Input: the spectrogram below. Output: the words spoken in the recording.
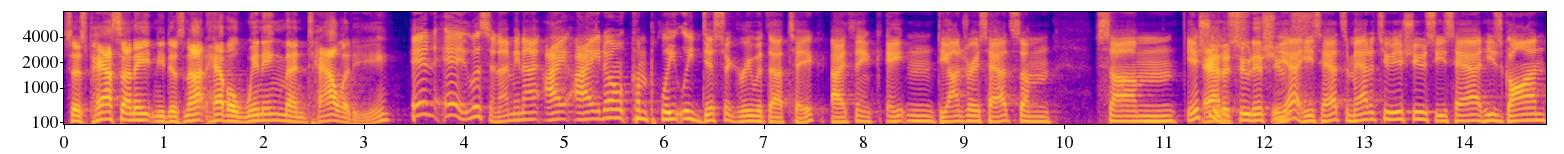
says pass on Ayton, and he does not have a winning mentality. And hey, listen, I mean, I, I I don't completely disagree with that take. I think Ayton DeAndre's had some some issues, Attitude issues? Yeah, he's had some attitude issues. He's had he's gone.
